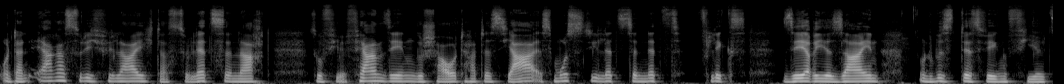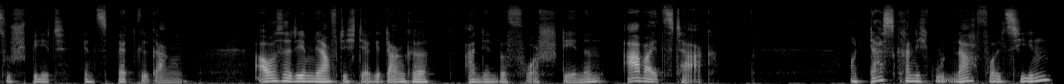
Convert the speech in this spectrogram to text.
und dann ärgerst du dich vielleicht, dass du letzte Nacht so viel Fernsehen geschaut hattest. Ja, es muss die letzte Netz Netflix-Serie sein und du bist deswegen viel zu spät ins Bett gegangen. Außerdem nervt dich der Gedanke an den bevorstehenden Arbeitstag. Und das kann ich gut nachvollziehen.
